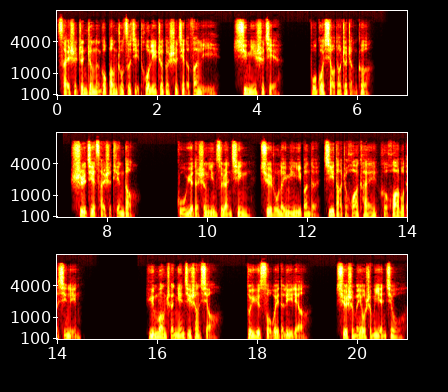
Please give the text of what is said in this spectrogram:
才是真正能够帮助自己脱离这个世界的藩篱？须弥世界，不过小到这整个世界才是天道。古月的声音虽然轻，却如雷鸣一般的击打着花开和花落的心灵。云望尘年纪尚小，对于所谓的力量，确实没有什么研究，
